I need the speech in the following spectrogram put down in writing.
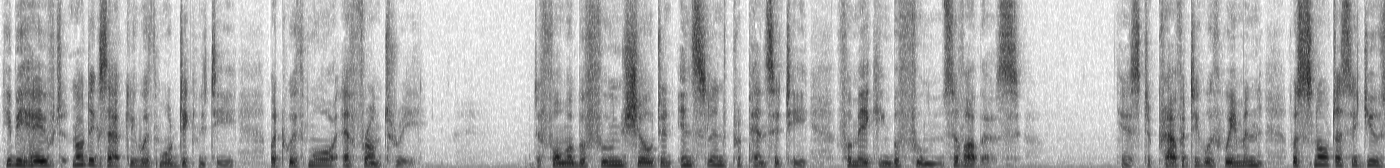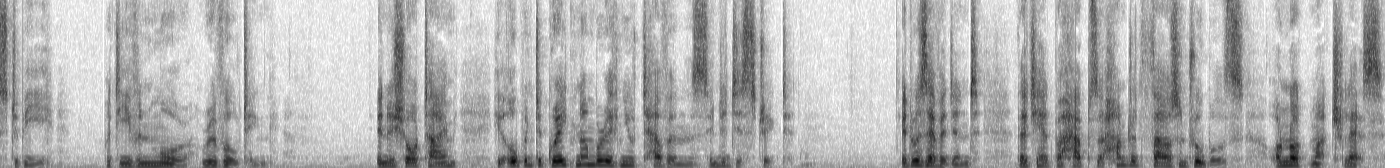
He behaved not exactly with more dignity but with more effrontery. The former buffoon showed an insolent propensity for making buffoons of others. His depravity with women was not as it used to be, but even more revolting. In a short time he opened a great number of new taverns in the district. It was evident that he had perhaps a hundred thousand roubles or not much less.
